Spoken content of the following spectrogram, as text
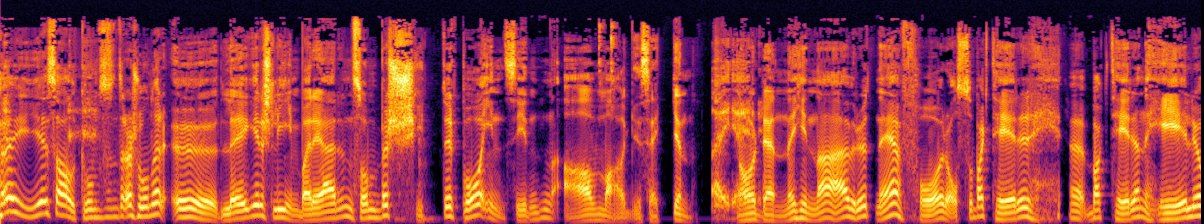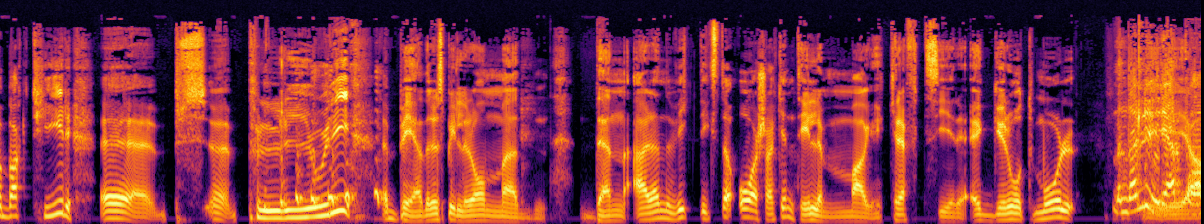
Høye saltkonsentrasjoner ødelegger slimbarrieren som beskytter på innsiden av magesekken. Når denne hinna er brutt ned, får også bakterier, eh, bakterien heliobaktyr eh, ps- eh, plyori bedre spillerom. Den er den viktigste årsaken til magekreft, sier Grotmol. Men da lurer jeg på, Ja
